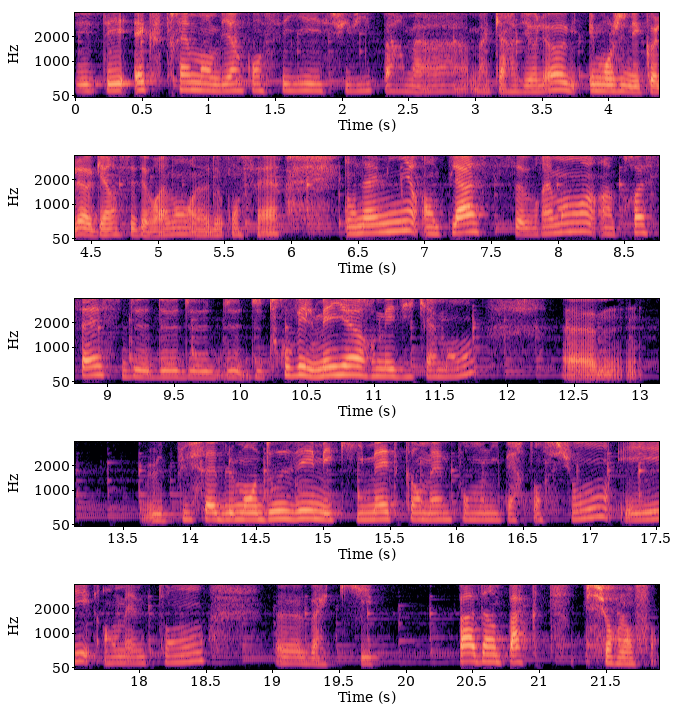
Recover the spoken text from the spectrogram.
J'ai été extrêmement bien conseillée et suivie par ma, cardiologue et mon gynécologue, hein, c'était vraiment euh, de concert. On a mis en place vraiment un process de, trouver le meilleur médicament. Euh, le plus faiblement dosé, mais qui m'aide quand même pour mon hypertension, et en même temps, euh, bah, qui n'ait pas d'impact sur l'enfant.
